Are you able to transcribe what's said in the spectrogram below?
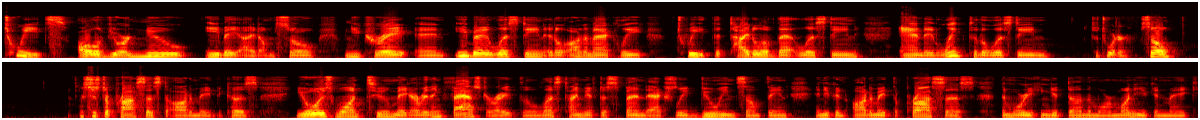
tweets all of your new eBay items. So when you create an eBay listing, it'll automatically tweet the title of that listing and a link to the listing to Twitter. So it's just a process to automate because you always want to make everything faster, right? The less time you have to spend actually doing something and you can automate the process, the more you can get done, the more money you can make.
